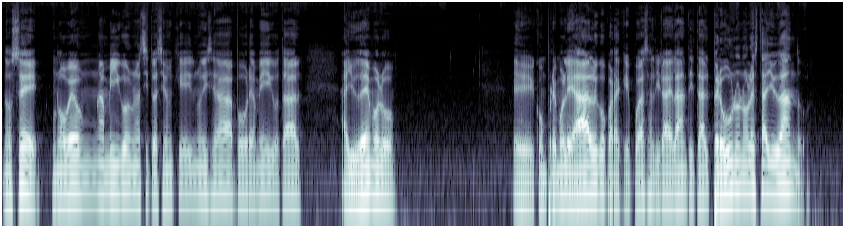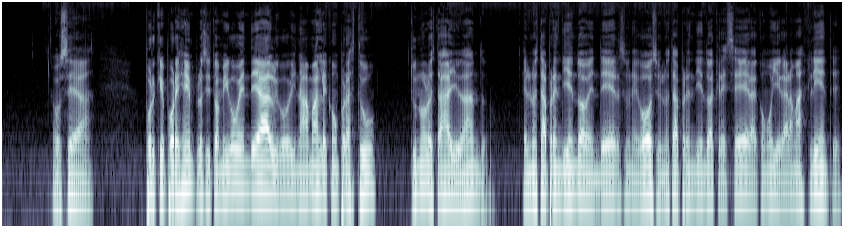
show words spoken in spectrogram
no sé, uno ve a un amigo en una situación que uno dice, ah, pobre amigo, tal, ayudémoslo eh, comprémosle algo para que pueda salir adelante y tal, pero uno no le está ayudando. O sea, porque por ejemplo, si tu amigo vende algo y nada más le compras tú, tú no lo estás ayudando. Él no está aprendiendo a vender su negocio, él no está aprendiendo a crecer, a cómo llegar a más clientes,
